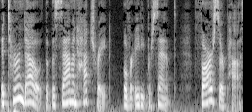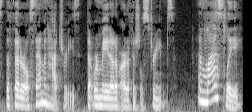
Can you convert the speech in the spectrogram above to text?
It turned out that the salmon hatch rate, over 80%, far surpassed the federal salmon hatcheries that were made out of artificial streams. And lastly,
